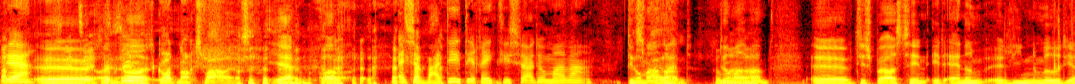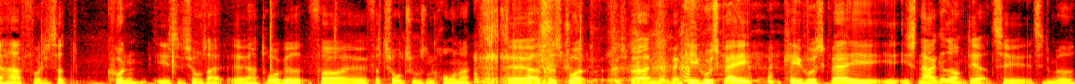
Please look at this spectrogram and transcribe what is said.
ja. Øh, og, Det er jo et godt nok svar, altså. ja, og Altså, var det det rigtige svar? Det var meget varmt. det var meget varmt. Det var meget varmt. Øh, de spørger også til en, et andet øh, lignende møde, de har haft, hvor de så kun i situationen øh, har drukket for, øh, for 2.000 kroner. øh, og så spurgte, spørger han, kan I huske, hvad I, kan I, huske, hvad I, I, I snakkede om der til, til det møde?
